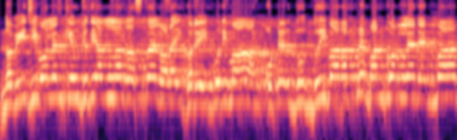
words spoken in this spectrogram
নবীজি বলেন, কেউ যদি আল্লাহর রাস্তায় লড়াই করে, এই পরিমাণ ওটের দুধ দুইবার আপনি পান করলেন একবার।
